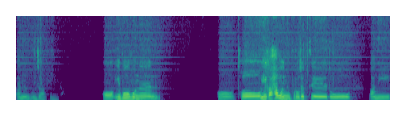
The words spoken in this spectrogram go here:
라는 문장입니다. 어, 이 부분은 어, 저희가 하고 있는 프로젝트에도 많이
